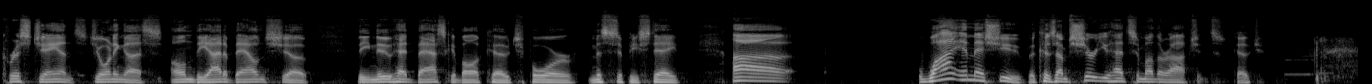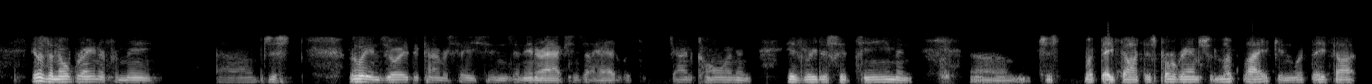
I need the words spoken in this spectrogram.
Chris Jans joining us on the Out of Bounds show, the new head basketball coach for Mississippi State. Uh, why MSU? Because I'm sure you had some other options, Coach. It was a no-brainer for me. Um, just really enjoyed the conversations and interactions I had with John Cohen and his leadership team, and um, just what they thought this program should look like, and what they thought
